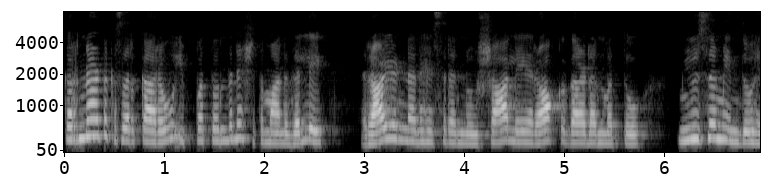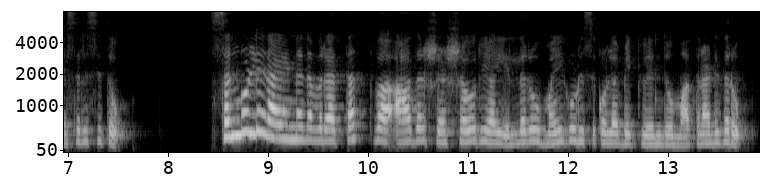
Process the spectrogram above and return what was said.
ಕರ್ನಾಟಕ ಸರ್ಕಾರವು ಇಪ್ಪತ್ತೊಂದನೇ ಶತಮಾನದಲ್ಲಿ ರಾಯಣ್ಣನ ಹೆಸರನ್ನು ಶಾಲೆ, ರಾಕ್ ಗಾರ್ಡನ್ ಮತ್ತು ಮ್ಯೂಸಿಯಂ ಎಂದು ಹೆಸರಿಸಿತು. ಸಂಗೊಳ್ಳಿ ರಾಯಣ್ಣನವರ ತತ್ವ, ಆದರ್ಶ, ಶೌರ್ಯ ಎಲ್ಲರೂ ಮೈಗೂಡಿಸಿಕೊಳ್ಳಬೇಕು ಎಂದು ಮಾತನಾಡಿದರು.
